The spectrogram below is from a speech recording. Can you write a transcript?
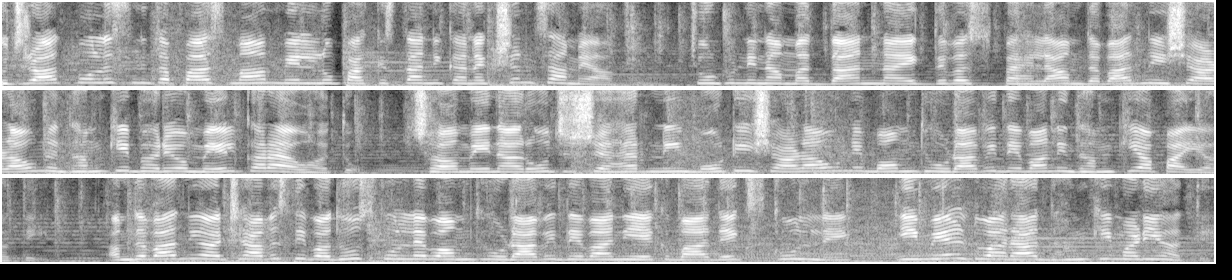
ગુજરાત પોલીસની તપાસમાં મેલનું પાકિસ્તાની કનેક્શન સામે આવ્યું. ચૂંટણીના મતદાનના એક દિવસ પહેલા અમદાવાદની શાળાઓને ધમકી ભર્યો મેલ કરાયો હતો. છ મેના રોજ શહેરની મોટી શાળાઓને બોમ્બથી ઉડાવી દેવાની ધમકી અપાઈ હતી. અમદાવાદની અઠ્યાવીસથી વધુ સ્કૂલને બોમ્બથી ઉડાવી દેવાની એક બાદ એક સ્કૂલને ઈમેલ દ્વારા ધમકી મળી હતી.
